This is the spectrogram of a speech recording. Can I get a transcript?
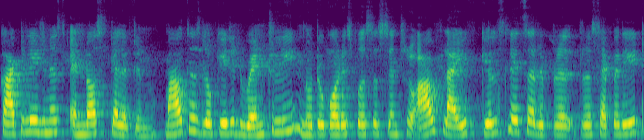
cartilaginous endoskeleton. Mouth is located ventrally. Notochord is persistent throughout life. Gill slits are separate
